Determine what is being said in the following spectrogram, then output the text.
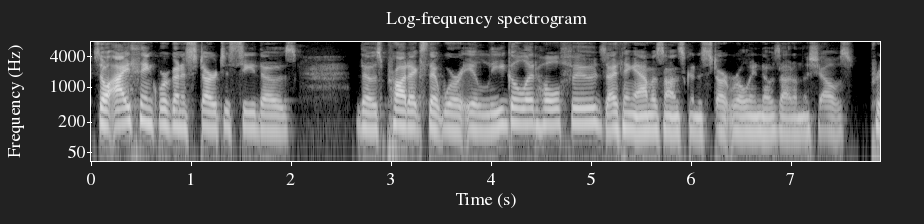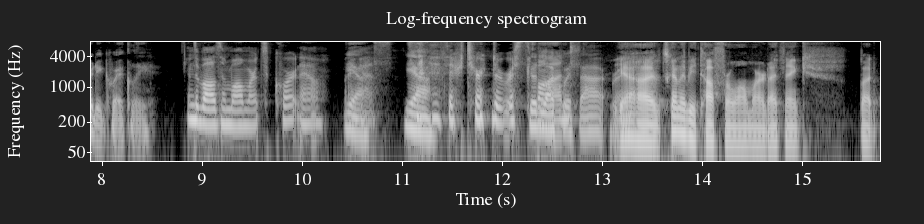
So I think we're going to start to see those those products that were illegal at Whole Foods. I think Amazon's going to start rolling those out on the shelves pretty quickly. And the ball's in Walmart's court now. I yeah. Guess. Yeah. Their turn to respond. Good luck with that. Right? Yeah, it's going to be tough for Walmart, I think. But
